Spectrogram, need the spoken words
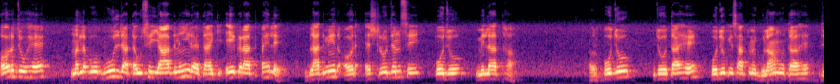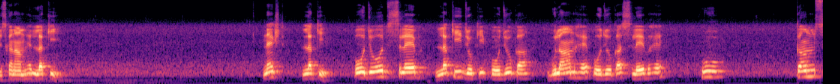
और जो है मतलब वो भूल जाता है, उसे याद नहीं रहता है कि एक रात पहले व्लादिमीर और एस्ट्रोजन से पोजो मिला था। और पोजो जो होता है पोजो के साथ में गुलाम होता है, जिसका नाम है Lucky next Lucky Pozzo's slave Lucky जो कि पोजो का गुलाम है पोजो का स्लेब है। हु कम्स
